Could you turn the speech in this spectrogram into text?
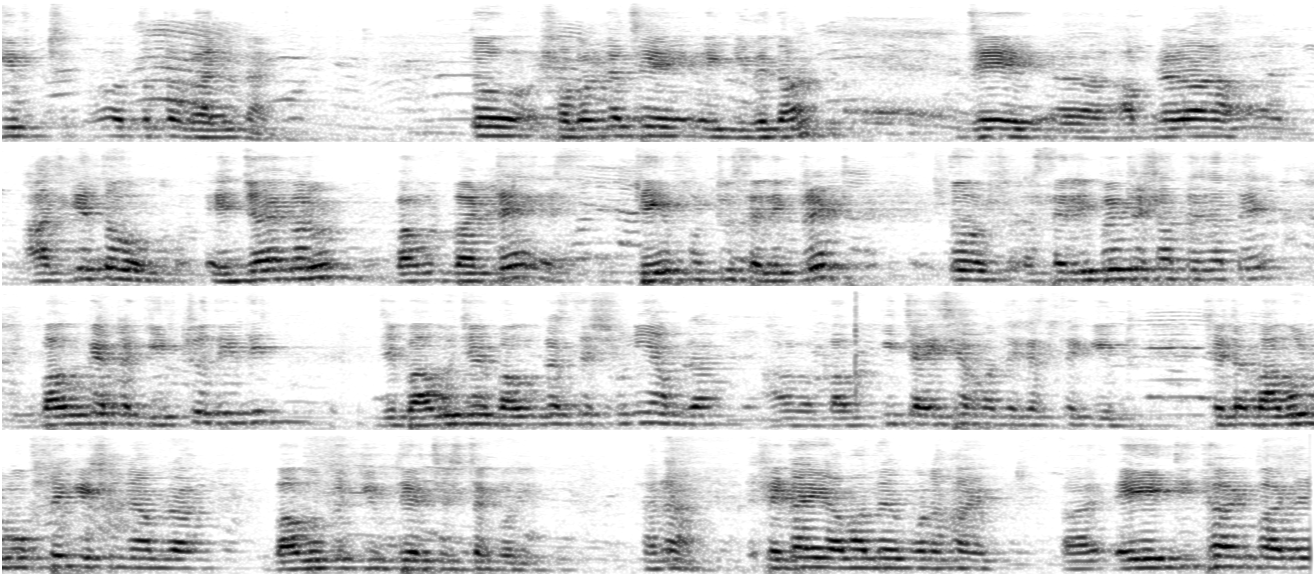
গিফট অতটা ভ্যালু নাই। তো সবার কাছে এই নিবেদন যে আপনারা আজকে তো এনজয় করুন বাবুর birthday day for to celebrate তো সেলিব্রেটের সাথে সাথে বাবুকে একটা গিফটও দিয়ে দিন। যে বাবু যে বাবুর কাছ থেকে শুনি আমরা বাবু কি চাইছে আমাদের কাছ থেকে গিফট সেটা বাবুর মুখ থেকে শুনে আমরা বাবুকে গিফট দেওয়ার চেষ্টা করি হ্যাঁ না? সেটাই আমাদের মনে হয় এই এইটি থার্ড বার্থডে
